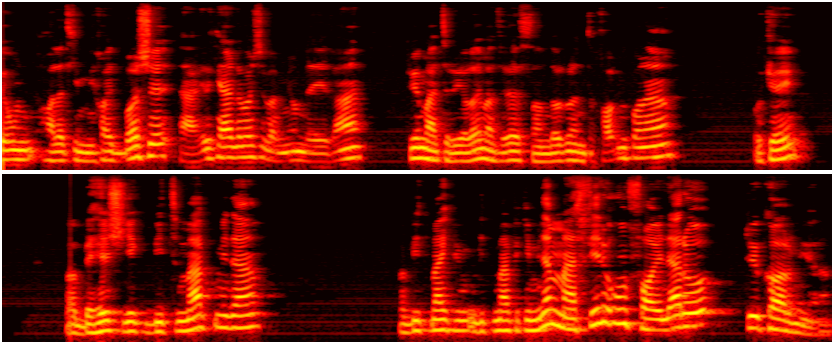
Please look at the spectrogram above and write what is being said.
اون حالتی که می‌خواید باشه تغییر کرده باشه و میام دقیقا توی material های material استاندارد رو انتخاب می‌کنم. okay؟ و بهش یک bitmap میدم. و bit, map bitmap ی که میدم مسیر اون فایل رو توی کار میارم.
